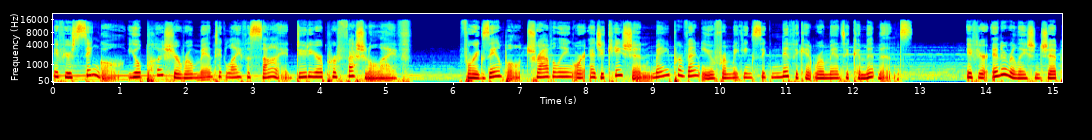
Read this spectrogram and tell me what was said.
If you're single, you'll push your romantic life aside due to your professional life. For example, traveling or education may prevent you from making significant romantic commitments. If you're in a relationship,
